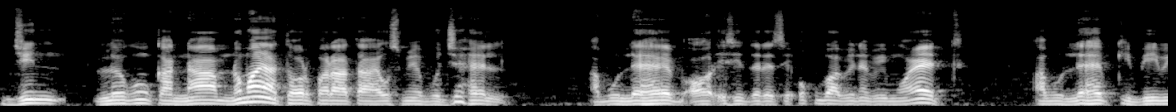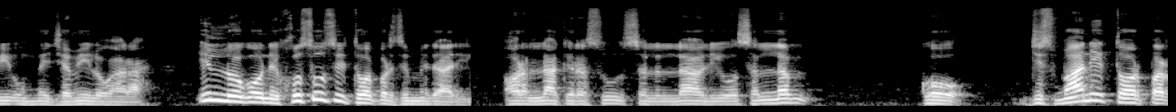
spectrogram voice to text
جن لوگوں کا نام نمایاں طور پر آتا ہے، اس میں ابو جہل، ابو لہب اور اسی طرح سے اقبا بن نبی معیت، ابو لہب کی بیوی ام جمیل وغیرہ۔ ان لوگوں نے خصوصی طور پر ذمہ داری اور اللہ کے رسول صلی اللہ علیہ وسلم کو جسمانی طور پر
